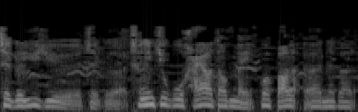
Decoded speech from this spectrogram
这个豫剧这个成营救孤还要到美国保老呃那个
